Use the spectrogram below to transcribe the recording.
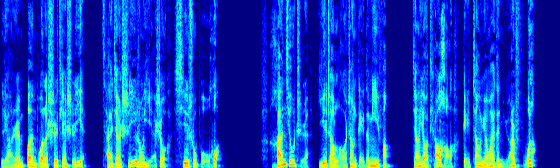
两人奔波了十天十夜，才将十一种野兽悉数捕获。韩九指依照老丈给的秘方，将药调好，给张员外的女儿服了，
